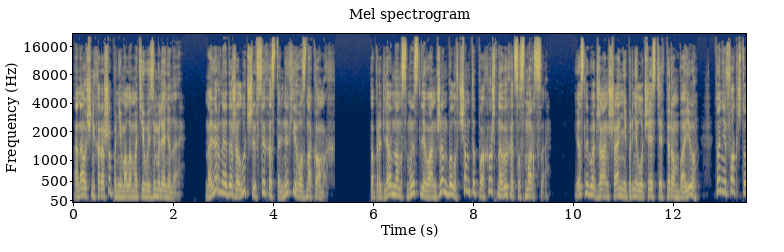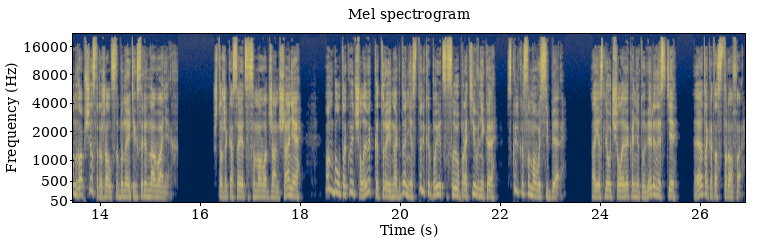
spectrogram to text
Она очень хорошо понимала мотивы землянина. Наверное, даже лучше всех остальных его знакомых. В определенном смысле Ван Джен был в чем то похож на выходца с Марса. Если бы Джан Шань не принял участие в первом бою, то не факт, что он вообще сражался бы на этих соревнованиях. Что же касается самого Джан Шаня, он был такой человек, который иногда не столько боится своего противника, сколько самого себя. А если у человека нет уверенности, это катастрофа.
